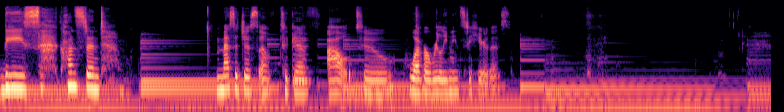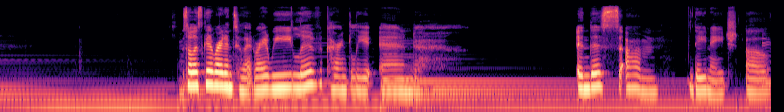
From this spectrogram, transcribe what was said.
these constant messages of to give out to whoever really needs to hear this. So let's get right into it, right? We live currently and in this um, day and age of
